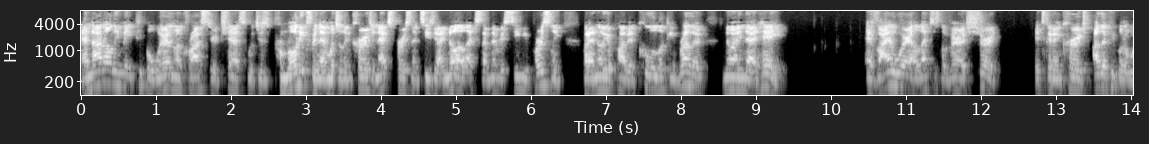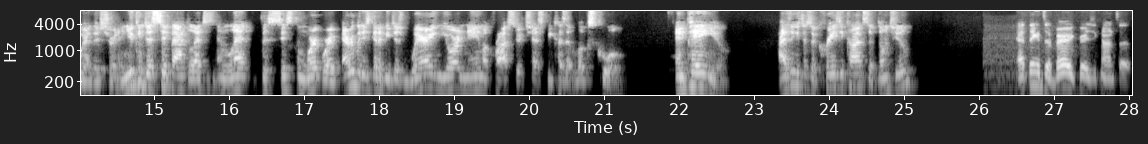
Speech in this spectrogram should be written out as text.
and not only make people wear them across their chest, which is promoting for them, which will encourage the next person that sees you. I know, Alexis, I've never seen you personally, but I know you're probably a cool looking brother, knowing that, hey, if I wear Alexis Lavera's shirt, it's going to encourage other people to wear this shirt. And you can just sit back, Alexis, and let the system work where everybody's going to be just wearing your name across their chest because it looks cool and paying you. I think it's just a crazy concept, don't you? I think it's a very crazy concept.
